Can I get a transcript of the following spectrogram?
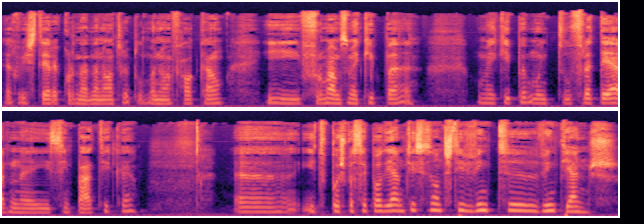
A revista era coordenada na altura pelo Manuel Falcão e formámos uma equipa uma equipa muito fraterna e simpática. Uh, e depois passei para o Diário Notícias, onde estive 20, 20 anos,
